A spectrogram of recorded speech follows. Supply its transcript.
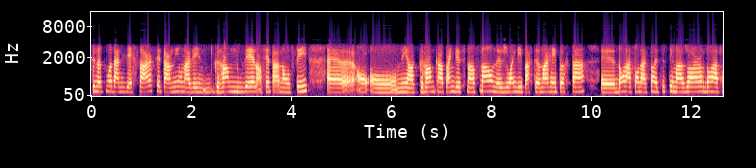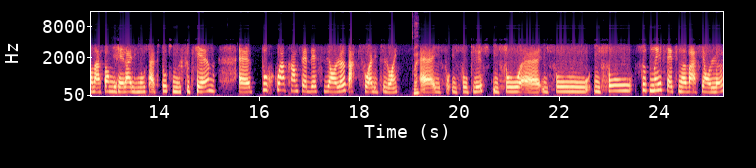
c'est notre mois d'anniversaire. Cette année, on avait une grande nouvelle en fait à annoncer. Euh, on, est en grande campagne de financement. On a joint des partenaires importants, euh, dont la Fondation Autistes et Majeurs, dont la Fondation Mirella Lino Sapito qui nous soutiennent. Euh, pourquoi prendre cette décision-là? Parce qu'il faut aller plus loin. Euh, il, faut, il faut plus. Il faut, euh, il faut, il faut soutenir cette innovation-là.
